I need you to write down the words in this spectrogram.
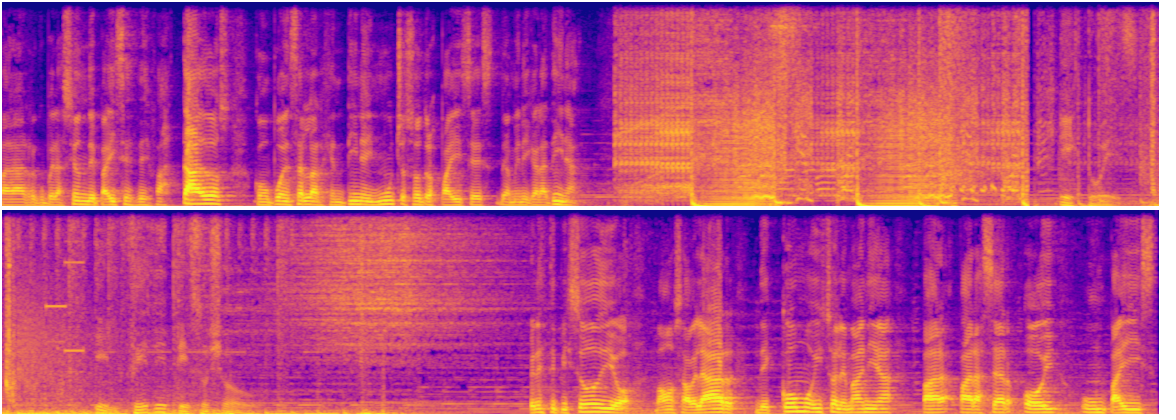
para la recuperación de países devastados como pueden ser la Argentina y muchos otros países de América Latina. Esto es el Fede Teso Show. En este episodio vamos a hablar de cómo hizo Alemania para, ser hoy un país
